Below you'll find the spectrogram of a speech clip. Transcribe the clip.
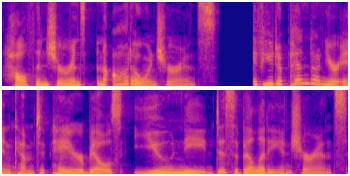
health insurance, and auto insurance. If you depend on your income to pay your bills, you need disability insurance.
